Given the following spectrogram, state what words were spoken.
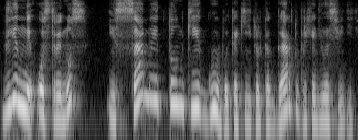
длинный острый нос и самые тонкие губы, какие только Гарту приходилось видеть.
